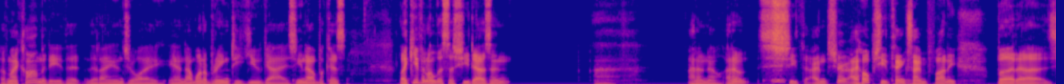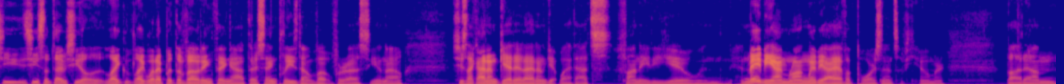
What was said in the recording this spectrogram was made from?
of my comedy that that I enjoy, and I want to bring to you guys, you know, because like even Alyssa, she doesn't. Uh, I don't know. I don't. She. Th- I'm sure. I hope she thinks I'm funny, but uh, she she sometimes she'll like like when I put the voting thing out there saying please don't vote for us. You know, she's like I don't get it. I don't get why that's funny to you. And and maybe I'm wrong. Maybe I have a poor sense of humor. But um,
